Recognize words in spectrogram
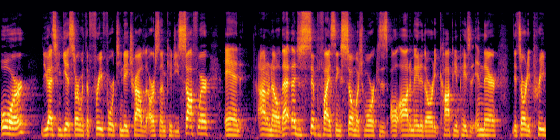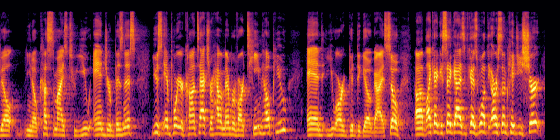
Or you guys can get started with a free 14-day trial of the Arsenal MKG software. And I don't know that that just simplifies things so much more because it's all automated. They're already copy and pasted in there. It's already pre-built you know customized to you and your business. You just import your contacts or have a member of our team help you and you are good to go guys. So uh, like I said guys if you guys want the Arsenal MKG shirt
